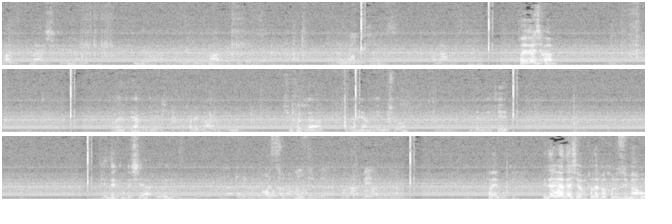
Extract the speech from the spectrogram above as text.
طبعا ما طيب يا شباب نرجع من ليش شوف ال نرجع من شو دبليكيت كده كده الشهاده طيب أوكي اذا هذا شباب خلينا بنخلص زي ما هو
